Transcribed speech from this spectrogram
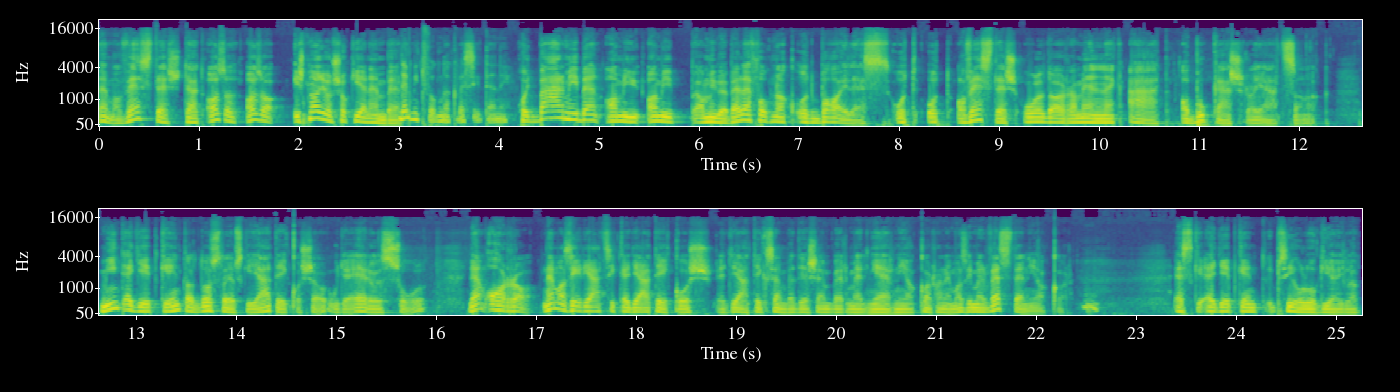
Nem, a vesztes, tehát az a, az a, és nagyon sok ilyen ember. De mit fognak veszíteni? Hogy bármiben, ami, ami, amiben belefognak, ott baj lesz. Ott, ott a vesztes oldalra mennek át, a bukásra játszanak. Mint egyébként a Dostoyevsky játékosa, ugye erről szól, nem arra, nem azért játszik egy játékos, egy játékszenvedés ember, mert nyerni akar, hanem azért, mert veszteni akar. Hm. Ezt egyébként pszichológiailag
